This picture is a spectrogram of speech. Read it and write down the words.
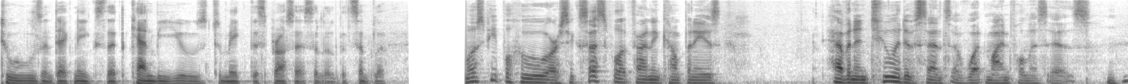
tools and techniques that can be used to make this process a little bit simpler? Most people who are successful at founding companies have an intuitive sense of what mindfulness is, mm-hmm.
